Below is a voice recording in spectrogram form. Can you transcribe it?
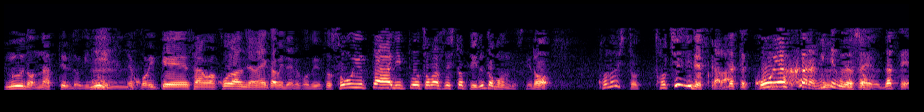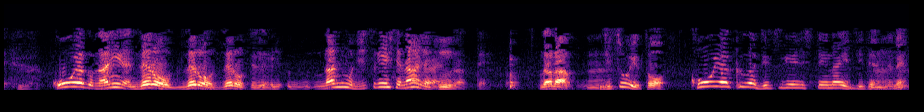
ムードになってる時に、うん。で小池さんはこうなんじゃないかみたいなこと言うと、そういったリップを飛ばす人っていると思うんですけど、この人、都知事ですから。だって公約から見てくださいよ。だって、公約何々ゼロ、ゼロ、ゼロって、何も実現してないじゃないですか、だって。だから、うん。実を言うと、公約が実現していない時点でね、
